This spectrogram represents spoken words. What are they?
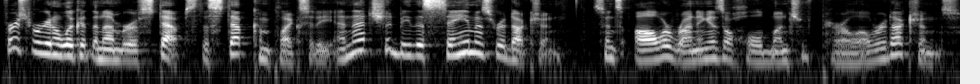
First, we're going to look at the number of steps, the step complexity, and that should be the same as reduction, since all we're running is a whole bunch of parallel reductions.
